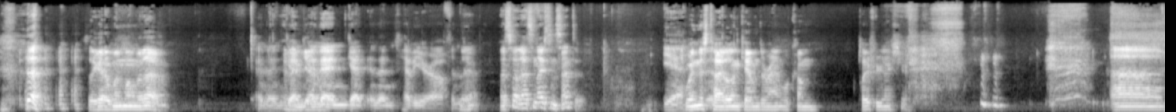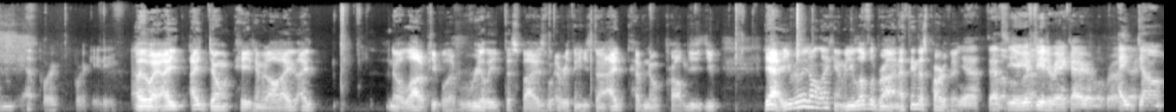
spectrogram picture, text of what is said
So they got to win one without him. then And get then get and then get and then have a year off, and then Yeah. That's a, that's a nice incentive. yeah. Win this Yeah. title, and Kevin Durant will come play for you next year. Um. Yeah. Poor. Poor KD. By the Um, way, I, I don't hate him at all. I, I know a lot of people that really despise everything he's done. I have no problem. You, you yeah, you really don't like him, and you love LeBron. I think that's part of it. yeah, that's you, you have to be a Durant guy or a LeBron. I guy. don't.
